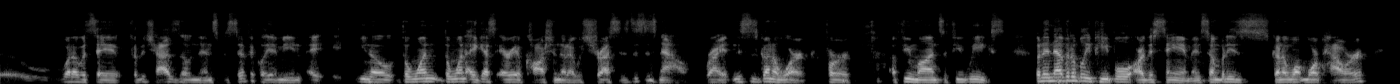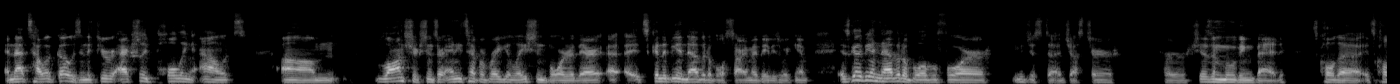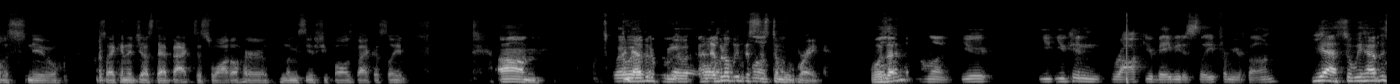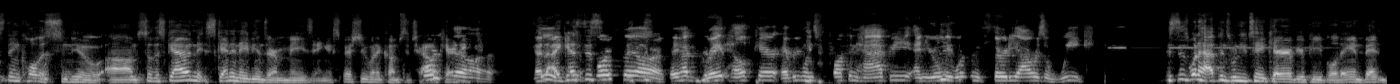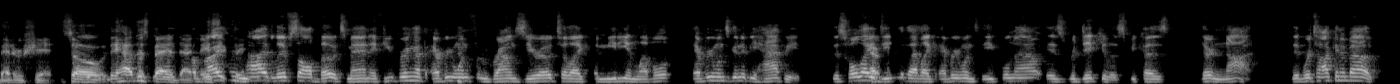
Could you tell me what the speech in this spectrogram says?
what I would say for the Chaz zone, then specifically, I mean, eh, eh, you know, the one the one I guess area of caution that I would stress is this is now, right? And this is going to work for a few months, a few weeks, but inevitably people are the same, and somebody's going to want more power, and that's how it goes. And if you're actually pulling out um, law restrictions or any type of regulation border there, uh, it's going to be inevitable. Sorry, my baby's waking up. It's going to be inevitable before. Let me just adjust her. Her she has a moving bed. It's called a it's called a snoo, so I can adjust that back to swaddle her. Let me see if she falls back asleep. Um, Wait, inevitably, wait, wait, hold on, inevitably the hold on, system will break. What was hold that? on, Hold on. You're, you you can rock your baby to sleep from your phone. Yeah, so we have this thing called a snoo. Um, so the Scan- Scandinavians are amazing, especially when it comes to Of course they are. And I Dude, guess of this course they are. They have great health care. Everyone's fucking happy, and you're only working 30 hours a week. This is what happens when you take care of your people. They invent better shit. So they have this bed that a basically rising tide lifts all boats, man. If you bring up everyone from ground zero to like a median level, everyone's gonna be happy. This whole idea that like everyone's equal now is ridiculous because they're not. We're talking about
